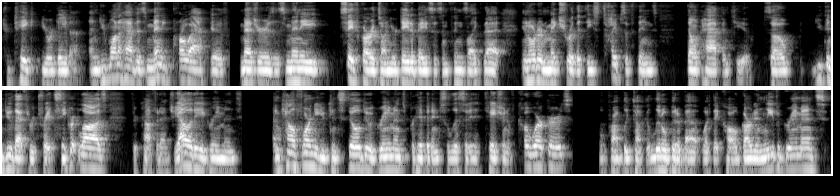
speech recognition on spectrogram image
to take your data. And you want to have as many proactive measures, as many safeguards on your databases and things like that in order to make sure that these types of things don't happen to you. So you can do that through trade secret laws, through confidentiality agreements. In California, you can still do agreements prohibiting solicitation of coworkers. We'll probably talk a little bit about what they call garden leave agreements.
